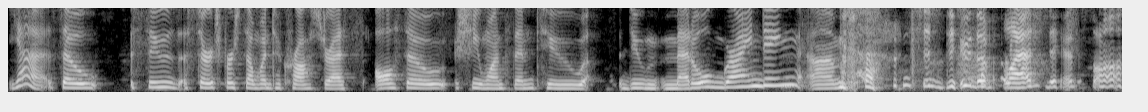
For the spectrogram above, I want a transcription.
yeah. So Sue's search for someone to cross dress. Also, she wants them to do metal grinding um, to do the flash dance song.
